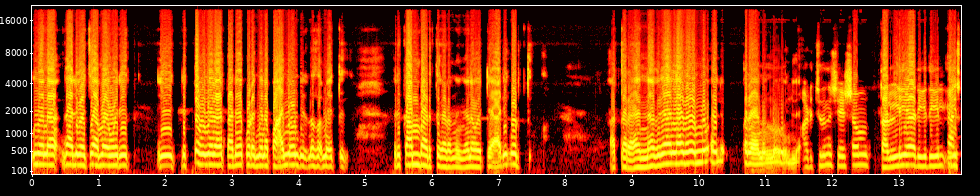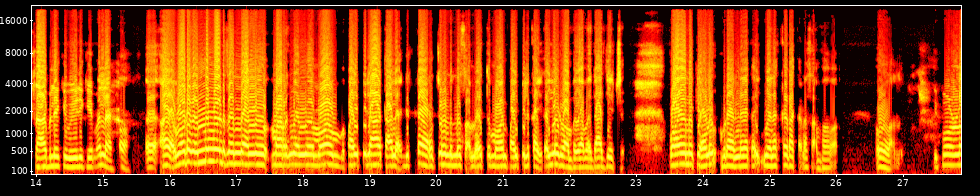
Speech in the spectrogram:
ഇങ്ങനെ കാലി വെച്ച അമ്മ ഒരു ഈ രക്തം ഇങ്ങനെ തലയെ കൂടെ ഇങ്ങനെ പാഞ്ഞുകൊണ്ടിരുന്ന സമയത്ത് ഒരു കമ്പടുത്ത് കിടന്ന് ഞാൻ ഒറ്റ അടി കൊടുത്തു. അത്ര തന്നെ അവരല്ലാതെ ഒന്നും അതിൽ പറയാനൊന്നുമില്ല. അടിച്ചതിന് ശേഷം തള്ളിയ രീതിയിൽ ഈ സ്ലാബിലേക്ക് വീഴിക്കും അല്ലേ? അവിടെ ഒന്നും കൊണ്ട് തന്നെ അങ്ങ് മറിഞ്ഞങ്ങ് മോൻ പൈപ്പിൽ ആ തല ഇട്ട അറച്ചുകൊണ്ടിരുന്ന സമയത്ത് മോൻ പൈപ്പിൽ കൈ കൈയ്യെഴുവാൻ പോയാ. രാജേഷ് പോയതിനൊക്കെയാണ് ഇവിടെ എന്നെ ഇങ്ങനെ കിടക്കണ സംഭവം ഉള്ളത്. ഇപ്പോൾ ഉള്ള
